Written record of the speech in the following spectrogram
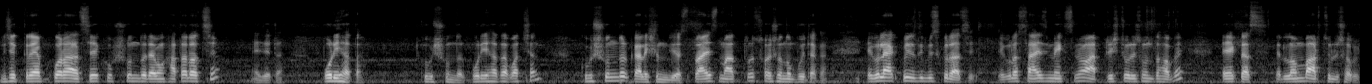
নিচে ক্র্যাপ করা আছে, খুব সুন্দর এবং হাতার আছে এই যেটা, পরি হাতা। খুবই সুন্দর। পরি হাতা পাচ্ছেন। খুবই সুন্দর কালেকশন দিয়ে আছে। প্রাইস মাত্র ছয়শো নব্বই টাকা। এগুলো এক পিস দু পিস করে আছে। এগুলো সাইজ ম্যাক্সিমাম আটত্রিশ, চল্লিশ পর্যন্ত হবে। একটা লম্বা আটচল্লিশ হবে।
